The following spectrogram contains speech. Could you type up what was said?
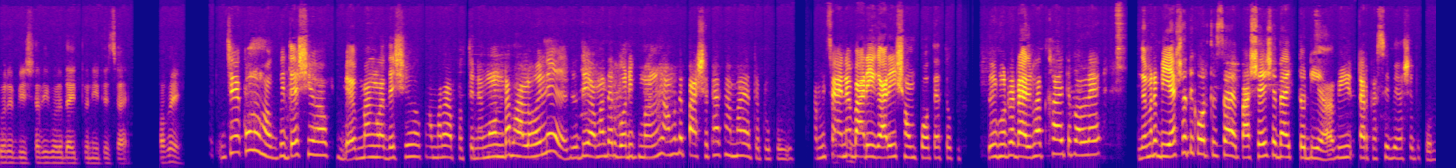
করে বিয়ে শাদী করে দায়িত্ব নিতে চায় হবে? যে কোনো হোক বিদেশি হোক বাংলাদেশি হোক আমার আপত্তি নেই। মনটা ভালো হইলে যদি আমাদের গরিব মানুষ আমাদের পাশে থাকে আমার এতটুকুই। আমি চাই না বাড়ি গাড়ি সম্পদ এতটুকু দুই মুঠো ডাল ভাত খাওয়াইতে পারলে যে আমরা বিয়ের সাথে করতে চাই পাশে এসে দায়িত্ব দিয়ে আমি তার কাছে বিয়ের সাথে করব।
